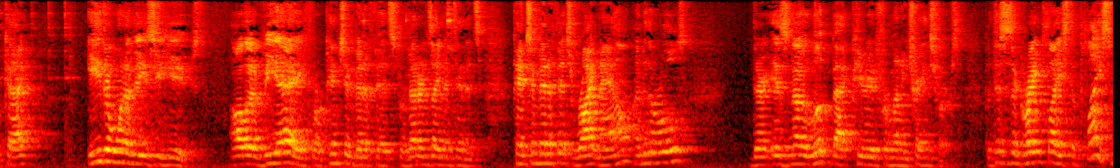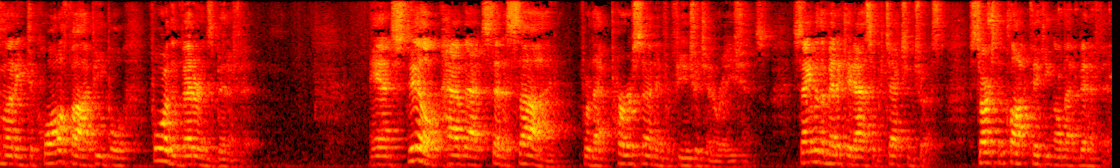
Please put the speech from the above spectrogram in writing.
Okay? Either one of these you used. Although VA for pension benefits for veterans aid attendants, pension benefits right now under the rules there is no look back period for money transfers. But this is a great place to place money to qualify people for the veterans benefit and still have that set aside for that person and for future generations. Same with the Medicaid Asset Protection Trust. Starts the clock ticking on that benefit.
